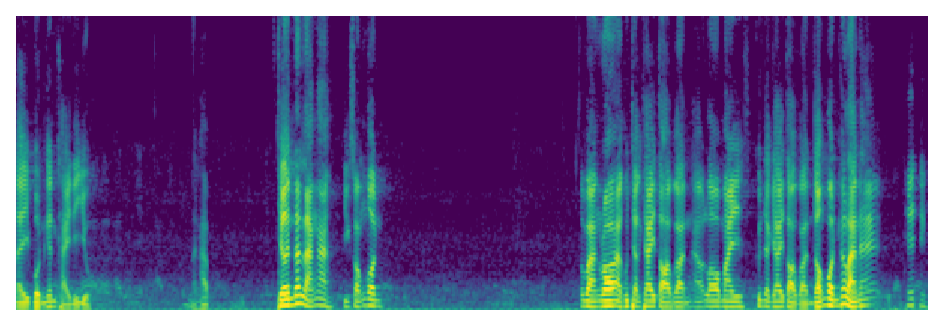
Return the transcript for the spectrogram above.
ในบนเงื่อนไขนี้อยู่นะครับ เชิญด้านหลังอะ อีกสองคน ระหว่างรออะคุณจักรชัยตอบก่อนเอารอไม่คุณจักรชัยตอบก่อนสองคนข้างหลังนะฮะเทสหนึ่ง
